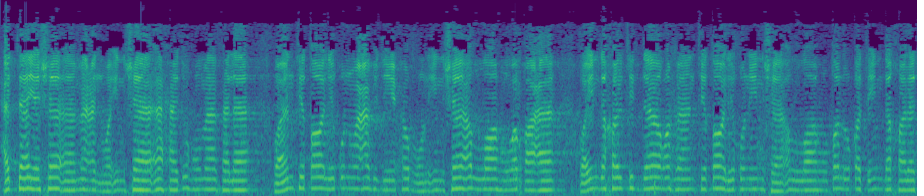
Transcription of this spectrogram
حتى يشاء معا وإن شاء أحدهما فلا. وأنت طالق وعبدي حر إن شاء الله وقعا. وإن دخلت الدار فأنت طالق إن شاء الله طلقت إن دخلت.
